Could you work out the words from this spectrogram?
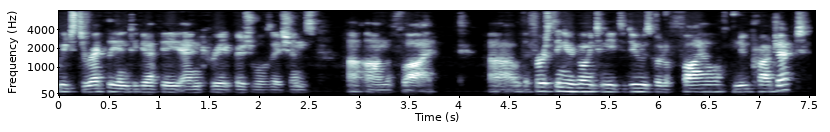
tweets directly into Gephi and create visualizations uh, on the fly. Uh, the first thing you're going to need to do is go to File, New Project,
